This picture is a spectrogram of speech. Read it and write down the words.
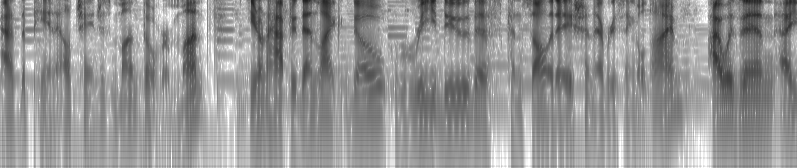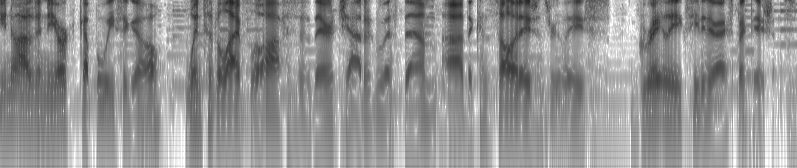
as the P&L changes month over month. You don't have to then like go redo this consolidation every single time. I was in, uh, you know, I was in New York a couple weeks ago. Went to the LiveFlow offices there, chatted with them. Uh, the consolidations release greatly exceeded their expectations.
